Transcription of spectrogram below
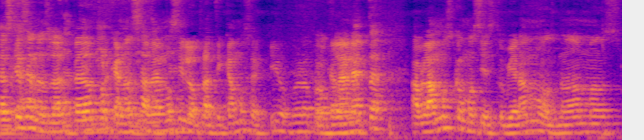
Es que ya, se nos va el pedo porque no sabemos si lo platicamos aquí o fuera. Porque la neta, hablamos como si estuviéramos nada más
